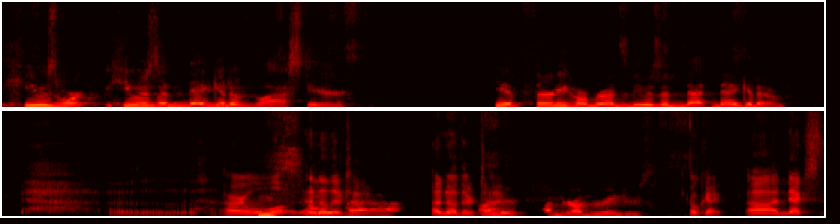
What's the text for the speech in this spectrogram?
he was work he was a negative last year. He had 30 home runs and he was a net negative. Uh, all right, well, well, so another bad. time. Another time. Under under on the Rangers. Okay. Uh, next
